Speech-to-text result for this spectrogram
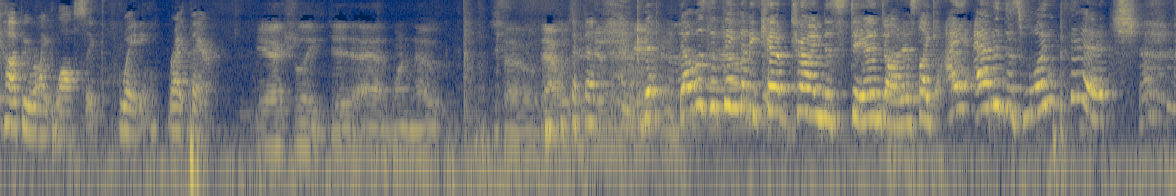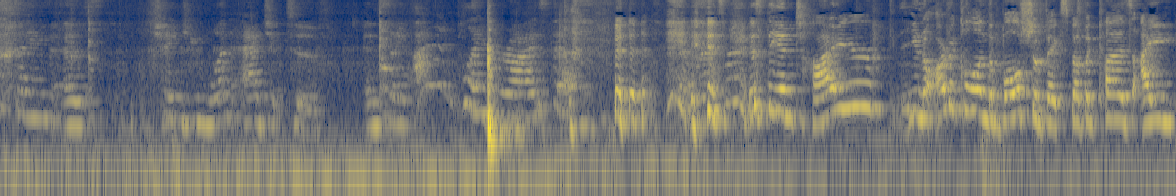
copyright lawsuit waiting right there. He actually did add one note, so that was his That, that was the thing that he kept trying to stand on. It's like, I added this one pitch. That's the same as changing one adjective and saying, I didn't plagiarize that. it's, it's the entire you know article on the Bolsheviks, but because I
